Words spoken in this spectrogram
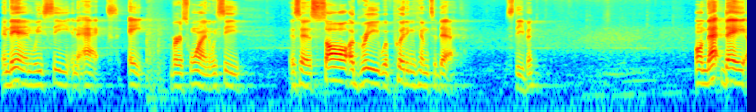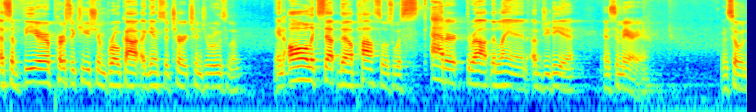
And then we see in Acts 8, verse 1, we see it says, Saul agreed with putting him to death, Stephen. On that day, a severe persecution broke out against the church in Jerusalem, and all except the apostles were scattered throughout the land of Judea and Samaria. And so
